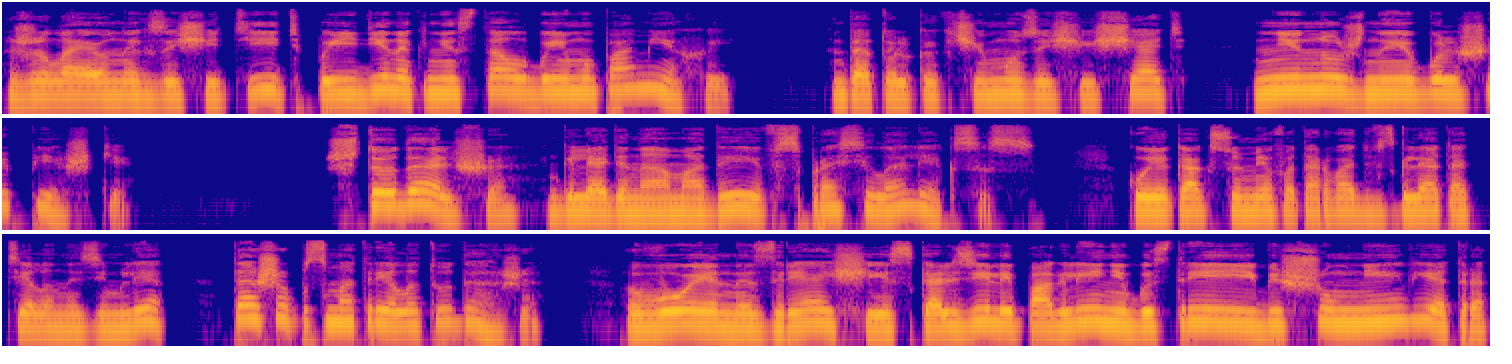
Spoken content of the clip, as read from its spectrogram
Желая он их защитить, поединок не стал бы ему помехой. Да только к чему защищать ненужные больше пешки? «Что дальше?» — глядя на Амадеев, спросил Алексис. Кое-как сумев оторвать взгляд от тела на земле, Таша посмотрела туда же. Воины, зрящие, скользили по глине быстрее и бесшумнее ветра.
